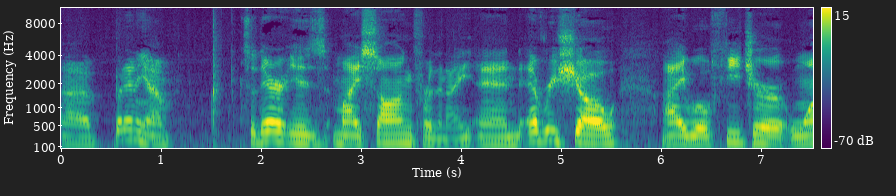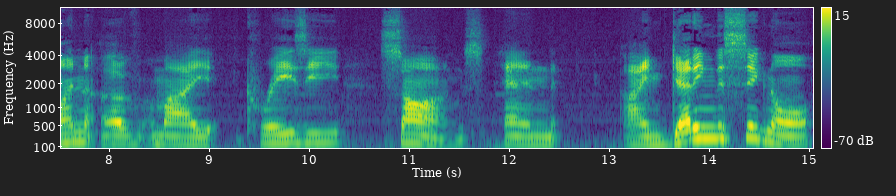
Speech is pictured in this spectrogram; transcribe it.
Uh, but anyhow, so there is my song for the night, and every show I will feature one of my crazy songs, and I'm getting the signal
